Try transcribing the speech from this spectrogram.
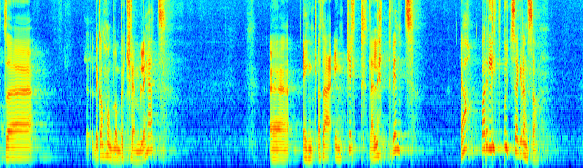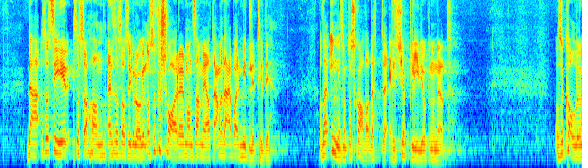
at uh, det kan handle om bekvemmelighet. Uh, at det er enkelt, det er lettvint. Ja, bare litt på utsida av grensa. Er, og så, sier, så, sa han, så sa psykologen, og så forsvarer man seg med at ja, det er bare midlertidig. Og det er ingen som tar skade av dette. Elkjøp lider jo ikke noe nød. Og så kaller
